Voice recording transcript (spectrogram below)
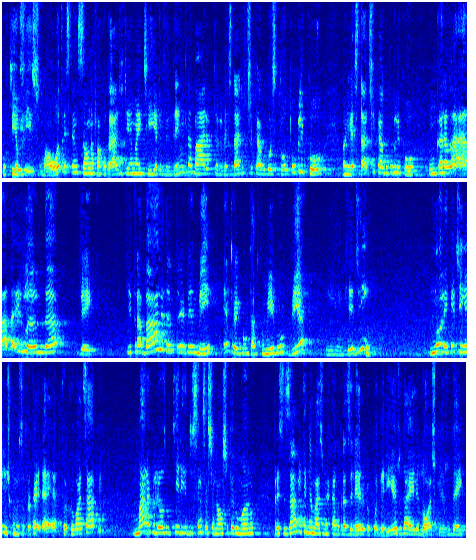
porque eu fiz uma outra extensão na faculdade de MIT, apresentei um trabalho que a Universidade de Chicago gostou, publicou, a Universidade de Chicago publicou, um cara lá da Irlanda, Jake, que trabalha dentro do Airbnb, entrou em contato comigo via LinkedIn. No LinkedIn a gente começou a trocar ideia, foi pro WhatsApp, maravilhoso, querido, sensacional, super humano, precisava entender mais o mercado brasileiro, eu poderia ajudar ele, lógico, e ajudei.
